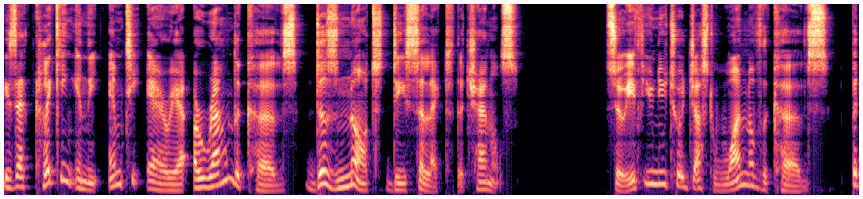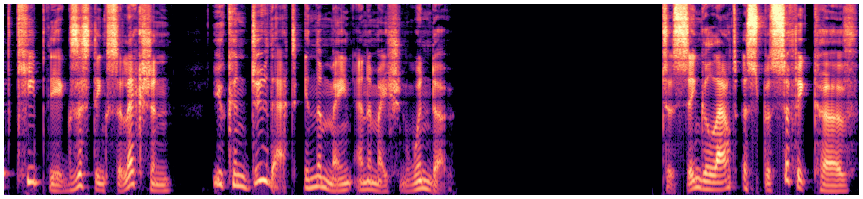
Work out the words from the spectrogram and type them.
is that clicking in the empty area around the curves does not deselect the channels. So if you need to adjust one of the curves but keep the existing selection, you can do that in the main animation window. To single out a specific curve,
